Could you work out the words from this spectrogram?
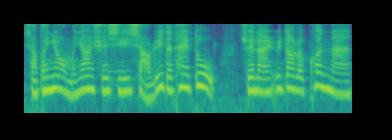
小朋友，我们要学习小绿的态度。虽然遇到了困难，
